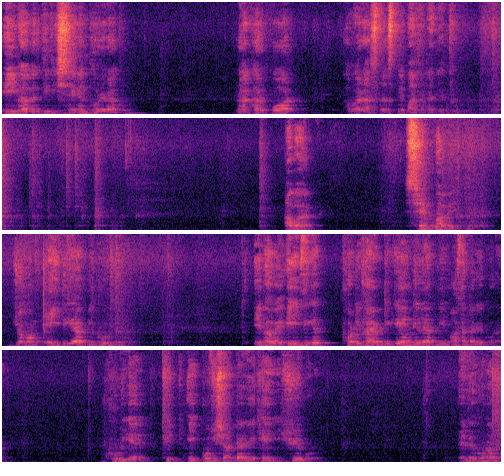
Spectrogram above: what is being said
এইভাবে তিরিশ সেকেন্ড ধরে রাখুন। রাখার পর আবার আস্তে আস্তে মাথাটাকে তুলুন আবার সেমভাবে যখন এই দিকে আপনি ঘুরবেন, এভাবে এই দিকে ফর্টি ফাইভ ডিগ্রি অ্যাঙ্গেলে আপনি মাথাটাকে ঘোরান। ঘুরিয়ে ঠিক এই পজিশনটা রেখেই শুয়ে পড়ুন। এই দেখুন আমি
